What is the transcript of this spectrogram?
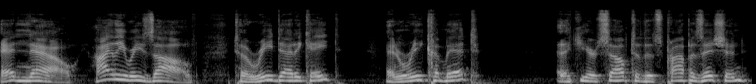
and now highly resolve to rededicate and recommit yourself to this proposition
